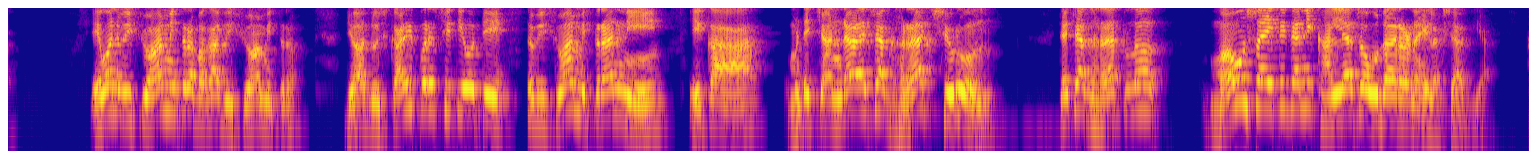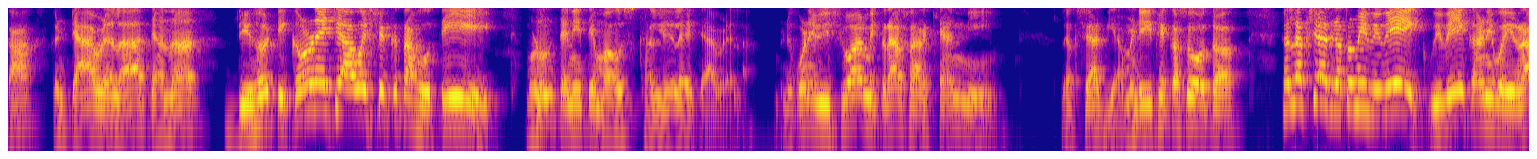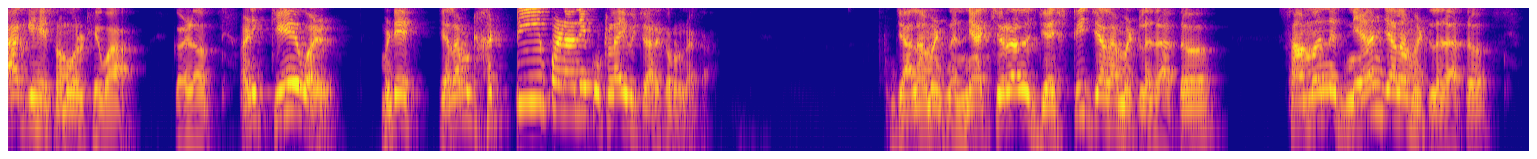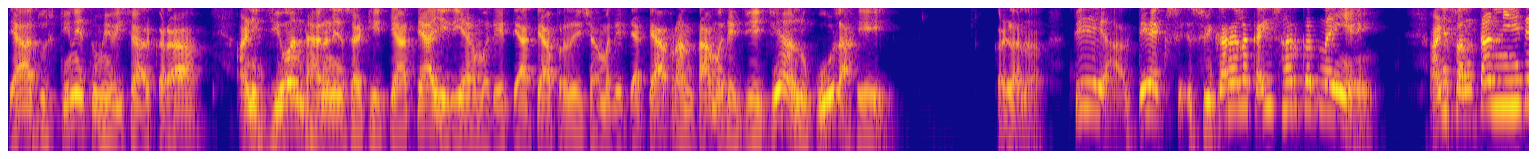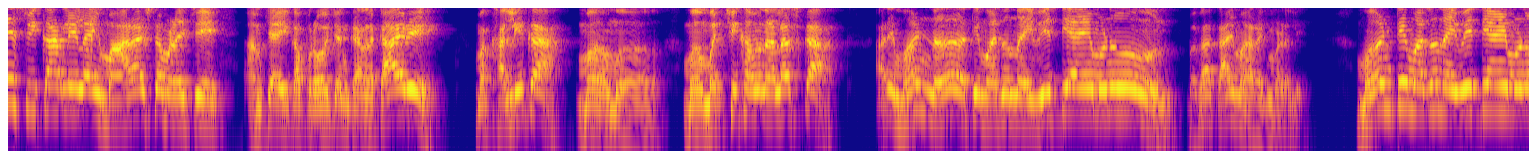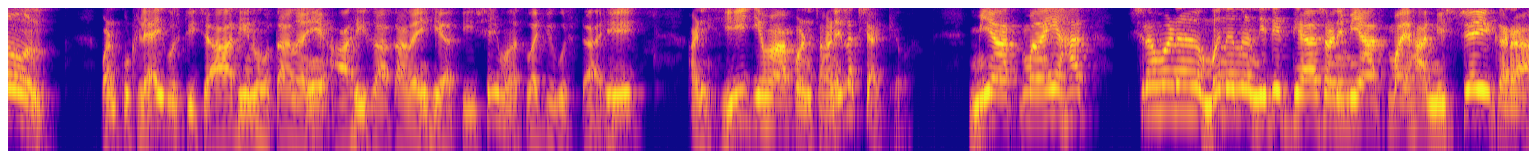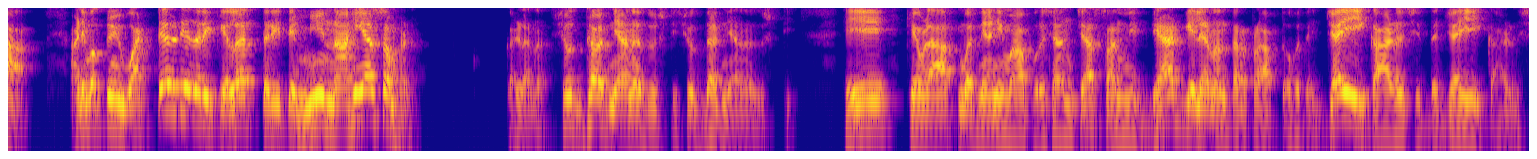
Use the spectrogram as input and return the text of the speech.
इव्हन विश्वामित्र बघा विश्वामित्र. जेव्हा दुष्काळी परिस्थिती होती तर विश्वामित्रांनी एका म्हणजे चांडाळाच्या घरात शिरून त्याच्या घरातलं मांस आहे ते त्यांनी खाल्ल्याचं उदाहरण आहे लक्षात घ्या. का? कारण त्यावेळेला त्यांना देह टिकवण्याची आवश्यकता होती. म्हणून त्यांनी ते मांस खाल्लेलं आहे त्यावेळेला. म्हणजे कोणी विश्वामित्रासारख्यांनी लक्षात घ्या. म्हणजे इथे कसं होतं? हे लक्षात घ्या तुम्ही विवेक विवेक आणि वैराग्य हे समोर ठेवा. कळलं? आणि केवळ म्हणजे ज्याला म्हणत हट्टीपणाने कुठलाही विचार करू नका. ज्याला म्हटलं नॅचरल जस्टिस ज्याला म्हटलं जातं सामान्य ज्ञान ज्याला म्हटलं जातं त्या दृष्टीने तुम्ही विचार करा. आणि जीवन धारणेसाठी त्या त्या एरियामध्ये त्या त्या प्रदेशामध्ये त्या त्या प्रांतामध्ये जे जे अनुकूल आहे. कळलं ना? ते ते स्वीकारायला काहीच हरकत नाही आहे आणि संतांनीही ते स्वीकारलेलं आहे. महाराष्ट्र म्हणायचे आमच्या एका प्रवचन करायला काय रे? मग खाल्ली का? म मच्छी खाऊन आलास का? अरे म्हण ना ते माझं नैवेद्य आहे म्हणून. बघा काय महाराज म्हणाले. म्हण ते माझं नैवेद्य आहे म्हणून. पण कुठल्याही गोष्टीच्या अधीन होता नाही आरी जाता नाही ही अतिशय महत्त्वाची गोष्ट आहे. आणि ही जेव्हा आपण चांगले लक्षात ठेवा मी आत्मा आहे हा श्रवण मनन निधिध्यास आणि मी आत्मा आहे हा निश्चय करा. आणि मग तुम्ही वाटेल ते जरी केलं तरी ते मी नाही असं म्हणा कळलं ना? शुद्ध ज्ञानदृष्टी शुद्ध ज्ञानदृष्टी. हे केवळ आत्मज्ञानी महापुरुषांच्या सान्निध्यात गेल्यानंतर प्राप्त होते. जय काळ सिद्ध जय काळ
